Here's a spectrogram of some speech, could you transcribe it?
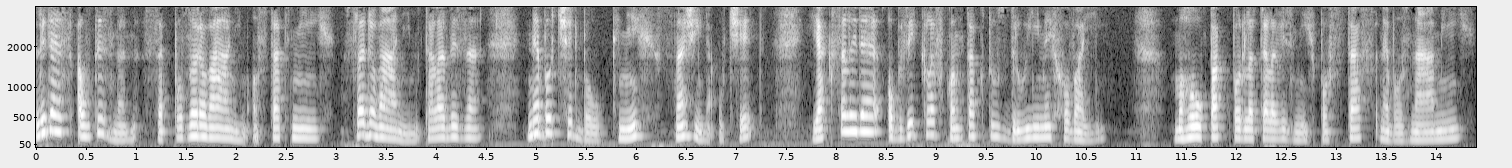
Lidé s autismem se pozorováním ostatních, sledováním televize nebo četbou knih snaží naučit, jak se lidé obvykle v kontaktu s druhými chovají. Mohou pak podle televizních postav nebo známých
